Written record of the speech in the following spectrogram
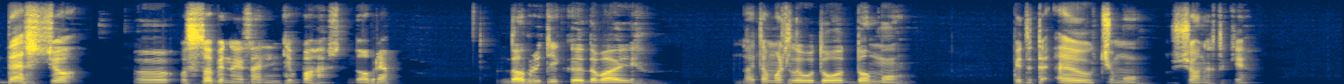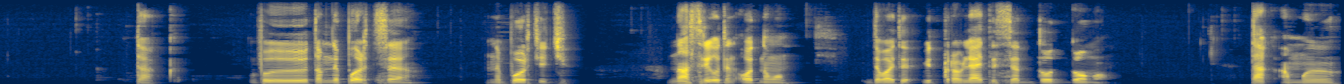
дещо е, особливе загляньте в багаж. Добре? Добре, тільки давай Давайте, можливо, додому. Підете. Еу, чому? Що в них таке? Так. Ви там не портце. Не портіть. Настрій один одному. Давайте відправляйтеся додому. Так, а ми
